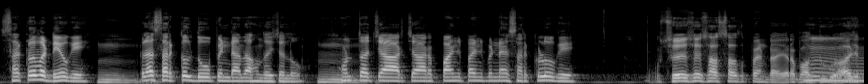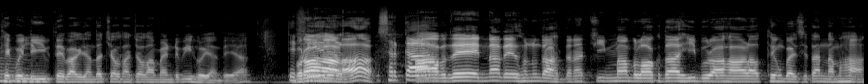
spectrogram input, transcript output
ਸਰਕਲ ਵੱਡੇ ਹੋ ਗਏ। ਪਹਿਲਾਂ ਸਰਕਲ ਦੋ ਪਿੰਡਾਂ ਦਾ ਹੁੰਦਾ ਚਲੋ। ਹੁਣ ਤਾਂ 4 4 5 5 ਪਿੰਡਾਂ ਦੇ ਸਰਕਲ ਹੋ ਗਏ। 6 6 7 7 ਪਿੰਡ ਆ ਯਾਰ ਵਾਧੂ ਆ। ਜਿੱਥੇ ਕੋਈ ਲੀਵ ਤੇ ਵਗ ਜਾਂਦਾ 14 14 ਪਿੰਡ ਵੀ ਹੋ ਜਾਂਦੇ ਆ। ਬੁਰਾ ਹਾਲ ਆ। ਸਰਕਾਰ- ਆਪਦੇ ਇਹਨਾਂ ਦੇ ਤੁਹਾਨੂੰ ਦੱਸ ਦੇਣਾ ਚੀਮਾ ਬਲਾਕ ਦਾ ਹੀ ਬੁਰਾ ਹਾਲ ਆ। ਉੱਥੇ ਨੂੰ ਵੈਸੇ ਤਾਂ ਨਵਾਂ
